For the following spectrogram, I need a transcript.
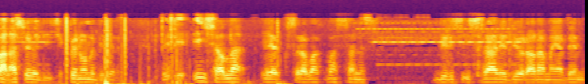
bana söyleyecek. Ben onu bilirim. E, e, İnşallah eğer kusura bakmazsanız birisi ısrar ediyor aramaya ben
